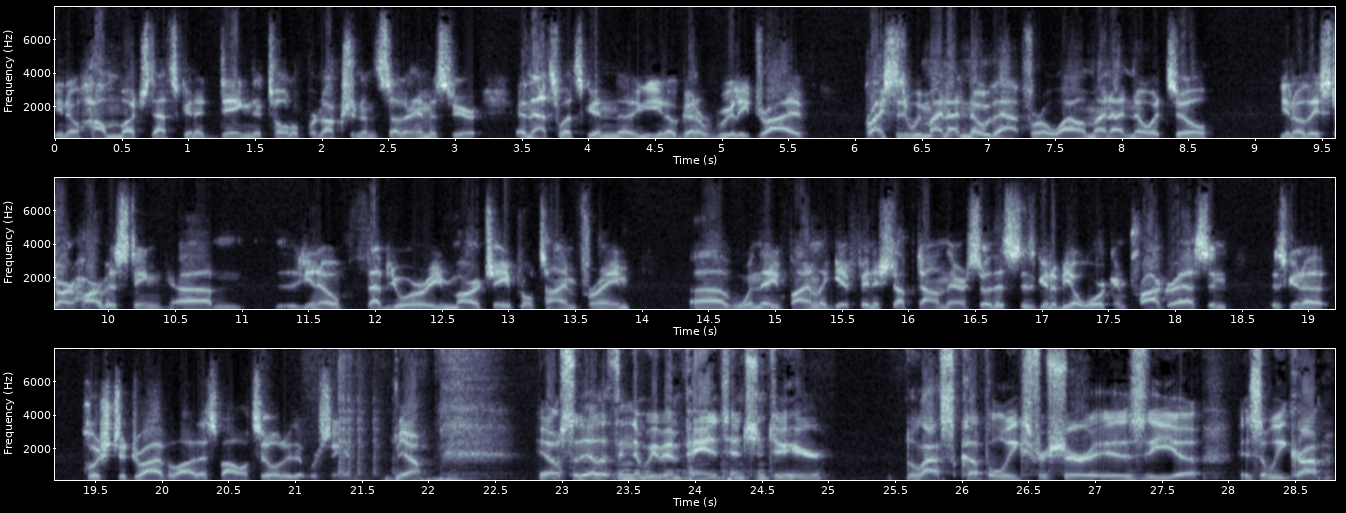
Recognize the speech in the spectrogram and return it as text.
you know how much that's going to ding the total production in the southern hemisphere, and that's what's going to you know going to really drive prices. We might not know that for a while. We might not know it till you know they start harvesting. Um, you know February, March, April time frame uh, when they finally get finished up down there. So this is going to be a work in progress and is going to push to drive a lot of this volatility that we're seeing. Yeah. Yeah. So the other thing that we've been paying attention to here the last couple weeks for sure is the uh, is the wheat crop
